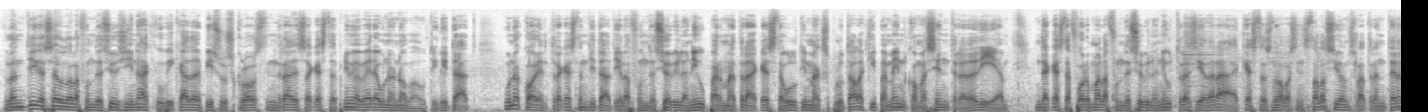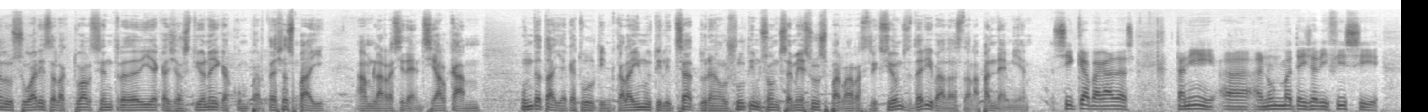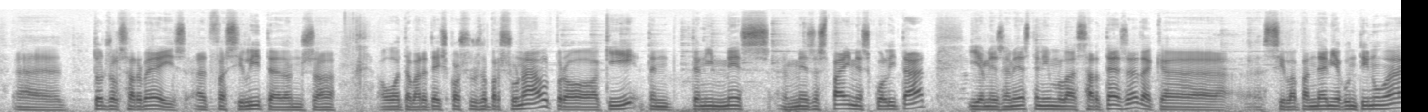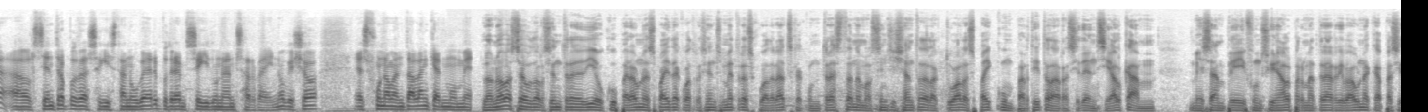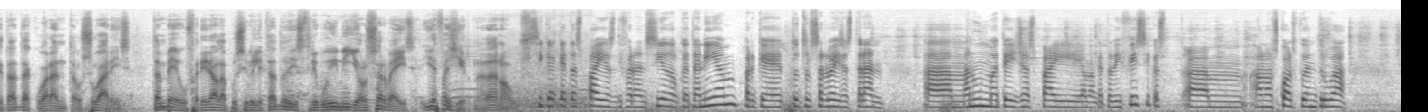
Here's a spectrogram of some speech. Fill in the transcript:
L'antiga seu de la Fundació Ginac, ubicada a Pisos Clos, tindrà des d'aquesta primavera una nova utilitat. Un acord entre aquesta entitat i la Fundació Vilaniu permetrà a aquesta última explotar l'equipament com a centre de dia. D'aquesta forma, la Fundació Vilaniu traslladarà a aquestes noves instal·lacions la trentena d'usuaris de l'actual centre de dia que gestiona i que comparteix espai amb la residència al camp. Un detall aquest últim, que l'ha inutilitzat durant els últims 11 mesos per les restriccions derivades de la pandèmia. Sí que a vegades tenir eh, en un mateix edifici eh, tots els serveis et facilita doncs, eh, o t'abarateix costos de personal, però aquí ten, tenim més, més espai, més qualitat i a més a més tenim la certesa de que eh, si la pandèmia continua el centre podrà seguir estant obert i podrem seguir donant servei, no? que això és fonamental en aquest moment. La nova seu del centre de dia ocuparà un espai de 400 metres quadrats que contrasten amb els 160 de l'actual espai compartit a la residència al camp. Més àmplia i funcional permetrà arribar a una capacitat de 40 usuaris. També oferirà la possibilitat de distribuir millor els serveis i afegir-ne de nous. Sí que aquest espai es diferencia del que teníem perquè tots els serveis estaran um, en un mateix espai en aquest edifici que, um, en els quals podem trobar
